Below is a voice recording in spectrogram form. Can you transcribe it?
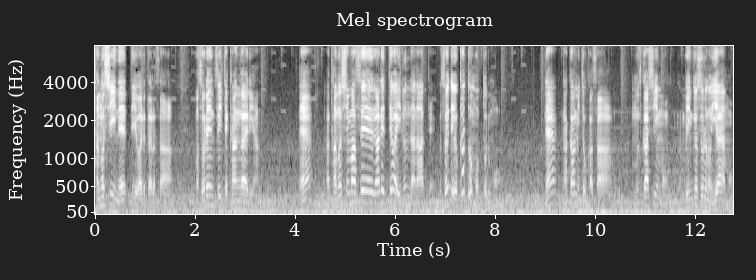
楽しいねって言われたらさ、まあ、それについて考えるやん。ね。楽しませられてはいるんだなって。それでよかと思っとるもん。ね。中身とかさ、難しいもん。勉強するの嫌やもん。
